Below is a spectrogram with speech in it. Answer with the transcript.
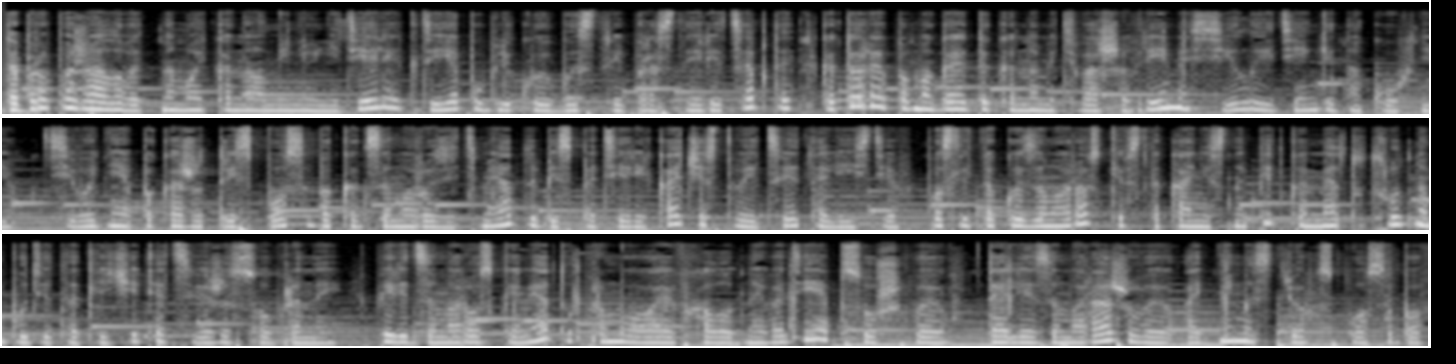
Добро пожаловать на мой канал Меню недели, где я публикую быстрые и простые рецепты, которые помогают экономить ваше время, силы и деньги на кухне. Сегодня я покажу три способа, как заморозить мяту без потери качества и цвета листьев. После такой заморозки в стакане с напитком мяту трудно будет отличить от свежесобранной. Перед заморозкой мяту промываю в холодной воде и обсушиваю. Далее замораживаю одним из трех способов.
